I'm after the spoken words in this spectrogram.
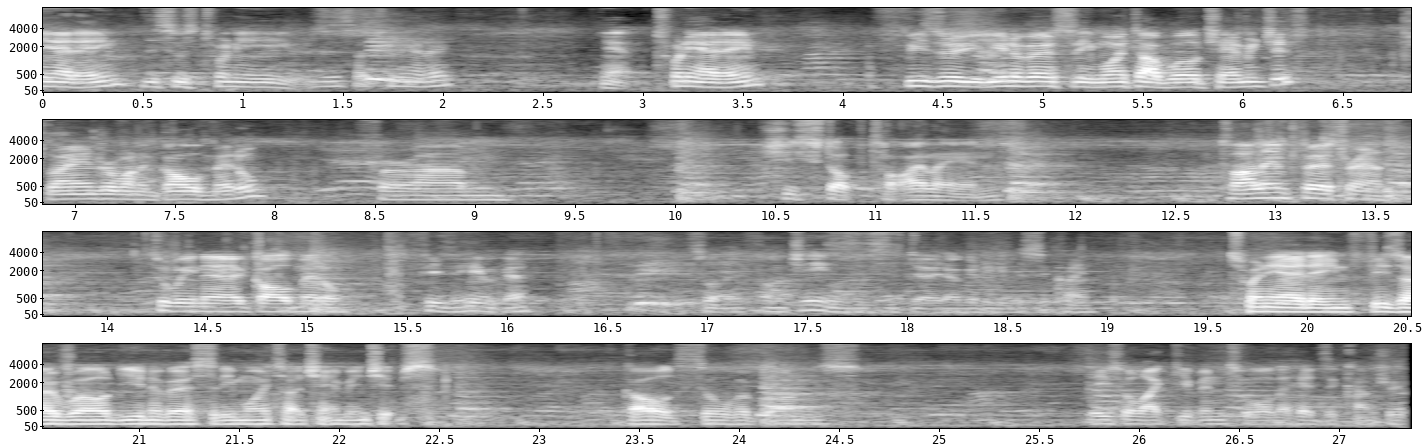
2018. This was 20. Was this like 2018? Yeah, 2018. FISU University Muay Thai World Championships. Diandra won a gold medal for. Um, she stopped Thailand. Thailand first round to win a gold medal. FISU, here we go. That's what they're from. Jesus, this is dirty. I've got to give this a clean. 2018 FISU World University Muay Thai Championships. Gold, silver, bronze. These were like given to all the heads of country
